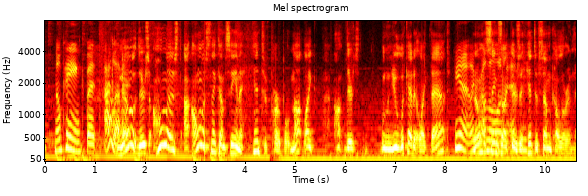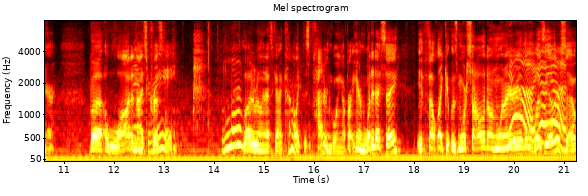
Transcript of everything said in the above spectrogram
beautiful. No pink, but I love No, it. No, there's almost, I almost think I'm seeing a hint of purple. Not like, uh, there's, when you look at it like that, Yeah, like it almost seems like the there's a hint of some color in there. But a lot of I nice agree. crystal. Love A lot of really nice guy. Kind of like this pattern going up right here. And what did I say? It felt like it was more solid on one area than it was yeah, the other. yeah. So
